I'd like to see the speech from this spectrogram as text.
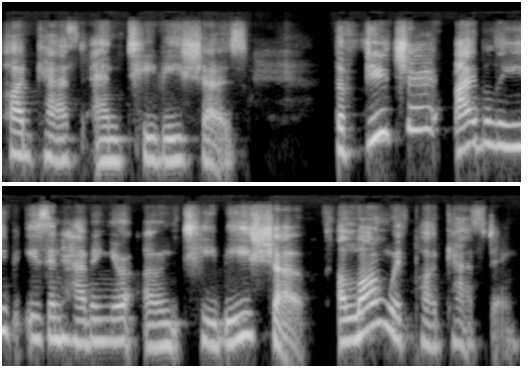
podcast, and TV shows. The future, I believe, is in having your own TV show along with podcasting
